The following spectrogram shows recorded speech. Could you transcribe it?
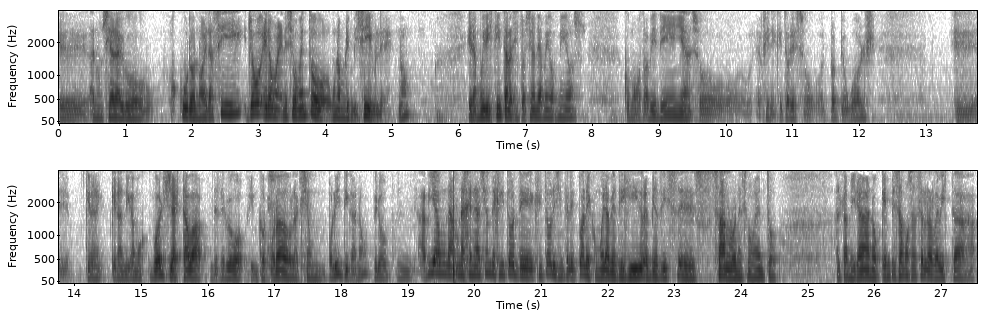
eh, anunciar algo oscuro no era así. Yo era en ese momento un hombre invisible, ¿no? Era muy distinta a la situación de amigos míos como David Viñas o, en fin, escritores o el propio Walsh, eh, que, eran, digamos, Walsh ya estaba, desde luego, incorporado a la acción política, ¿no? Pero mm, había una, una generación de, escritor, de escritores intelectuales, como era Beatriz, Guido, Beatriz eh, Sarlo en ese momento, Altamirano, que empezamos a hacer la revista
